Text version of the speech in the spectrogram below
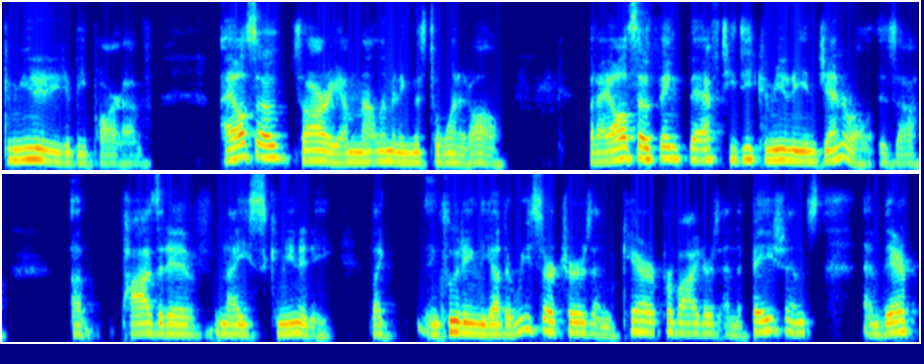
community to be part of. I also, sorry, I'm not limiting this to one at all, but I also think the FTD community in general is a a positive, nice community. Like including the other researchers and care providers and the patients and their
